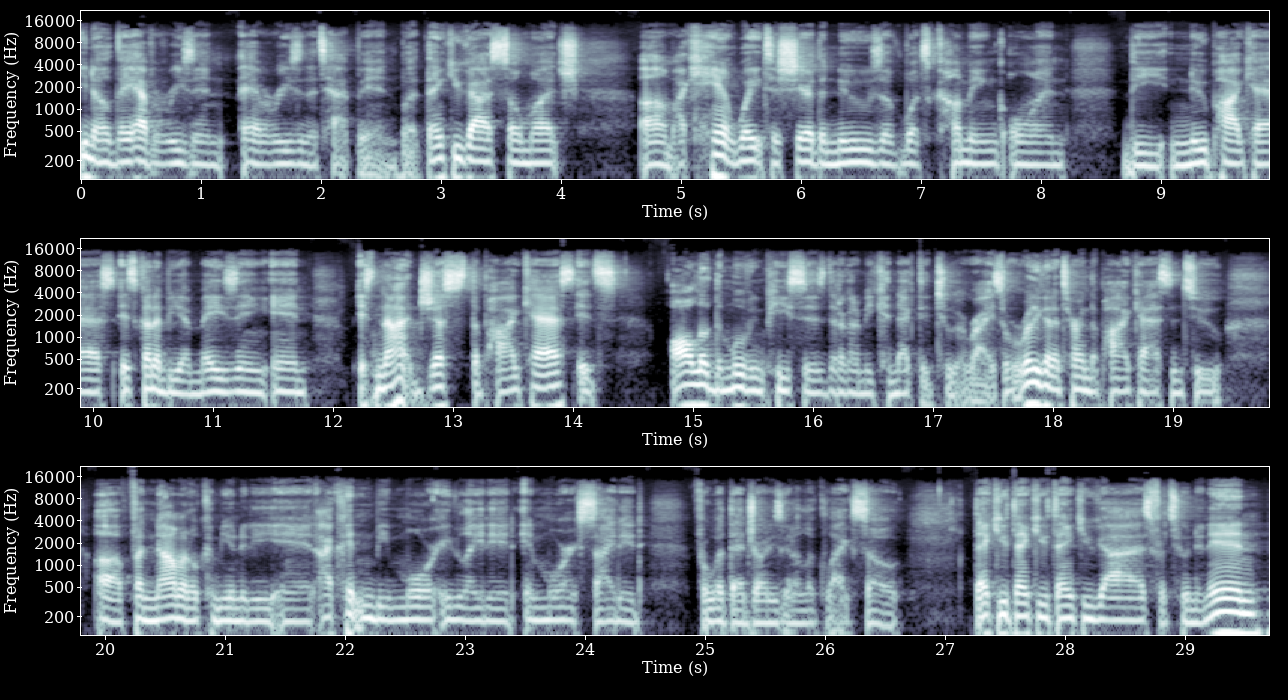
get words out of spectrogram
you know they have a reason they have a reason to tap in. But thank you guys so much. Um, I can't wait to share the news of what's coming on the new podcast. It's going to be amazing. And it's not just the podcast, it's all of the moving pieces that are going to be connected to it, right? So we're really going to turn the podcast into a phenomenal community. And I couldn't be more elated and more excited for what that journey is going to look like. So thank you, thank you, thank you guys for tuning in.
